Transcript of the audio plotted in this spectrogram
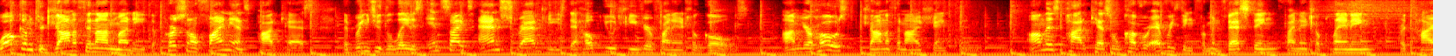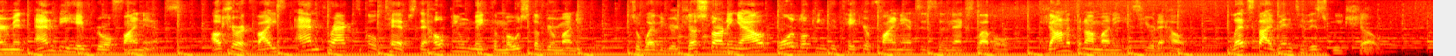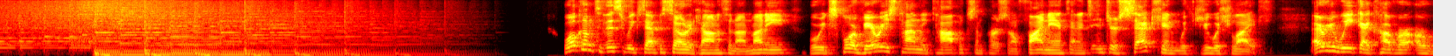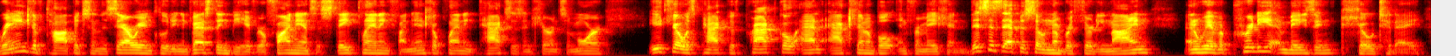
Welcome to Jonathan on Money, the personal finance podcast that brings you the latest insights and strategies to help you achieve your financial goals. I'm your host, Jonathan I. Shenkman. On this podcast, we'll cover everything from investing, financial planning, retirement, and behavioral finance. I'll share advice and practical tips to help you make the most of your money. So, whether you're just starting out or looking to take your finances to the next level, Jonathan on Money is here to help. Let's dive into this week's show. Welcome to this week's episode of Jonathan on Money, where we explore various timely topics in personal finance and its intersection with Jewish life. Every week, I cover a range of topics in this area, including investing, behavioral finance, estate planning, financial planning, taxes, insurance, and more. Each show is packed with practical and actionable information. This is episode number 39, and we have a pretty amazing show today.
